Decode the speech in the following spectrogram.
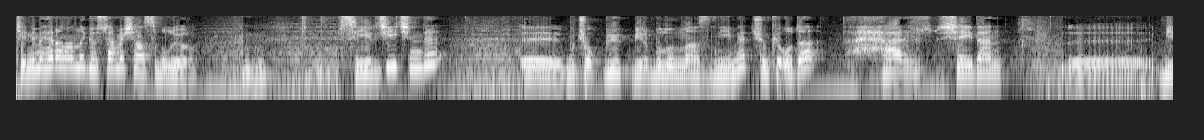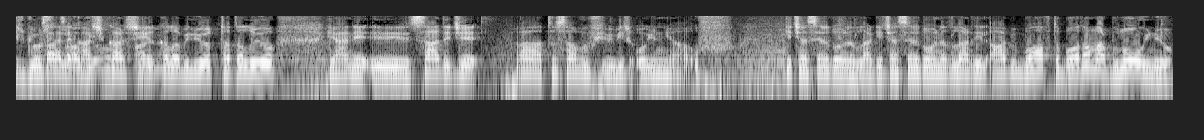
kendimi her alanda gösterme şansı buluyorum. Seyirci için de e, bu çok büyük bir bulunmaz nimet çünkü o da her şeyden e, bir görselle Tat alıyor, karşı karşıya aynen. kalabiliyor, tat alıyor. Yani e, sadece Aa tasavvufi bir oyun ya. Uf. Geçen sene de oynadılar. Geçen sene de oynadılar değil. Abi bu hafta bu adamlar bunu oynuyor.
